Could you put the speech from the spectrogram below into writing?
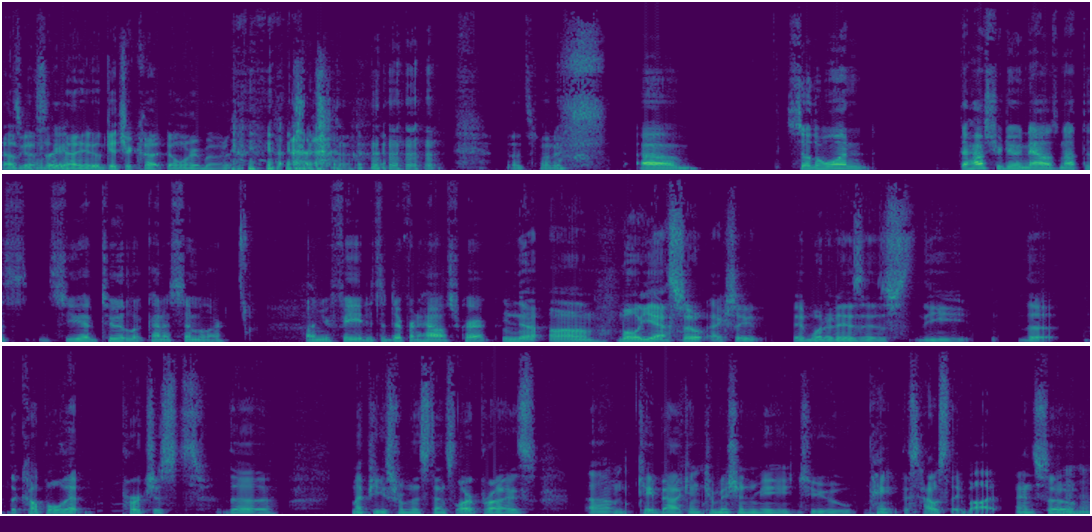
I was gonna say, yeah, you'll get your cut. Don't worry about it. That's funny. Um, so the one, the house you're doing now is not this. So you have two that look kind of similar on your feed. It's a different house, correct? No. Um. Well, yeah. So actually, it, what it is is the the the couple that purchased the my piece from the stencil art prize um, came back and commissioned me to paint this house they bought, and so mm-hmm.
